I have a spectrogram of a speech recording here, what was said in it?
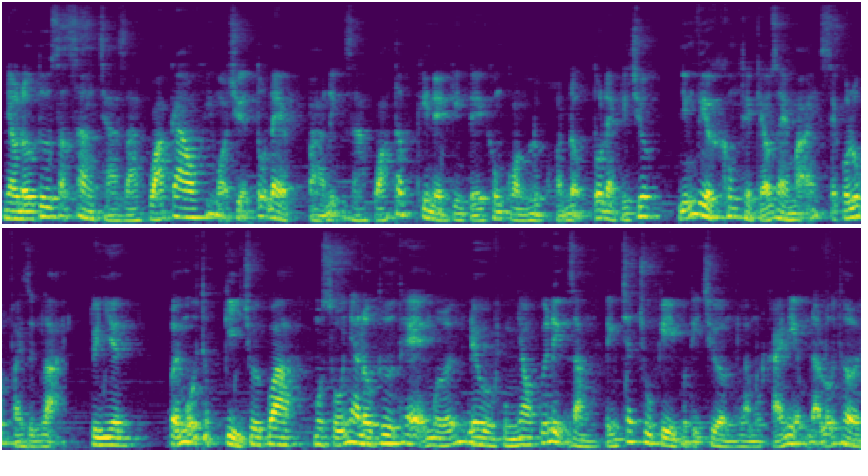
nhà đầu tư sẵn sàng trả giá quá cao khi mọi chuyện tốt đẹp và định giá quá thấp khi nền kinh tế không còn được hoạt động tốt đẹp như trước. Những việc không thể kéo dài mãi sẽ có lúc phải dừng lại. Tuy nhiên, với mỗi thập kỷ trôi qua, một số nhà đầu tư thế hệ mới đều cùng nhau quyết định rằng tính chất chu kỳ của thị trường là một khái niệm đã lỗi thời.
